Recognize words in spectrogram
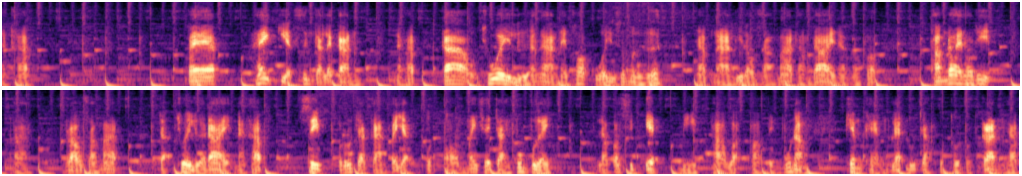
นะครับ 8. ให้เกียรติซึ่งกันและกันนะครับ 9. ช่วยเหลืองานในครอบครัวอยู่เสมอนะครับงานที่เราสามารถทำได้นะครับ เราก็ทำได้เท่าที่เราสามารถจะช่วยเหลือได้นะครับ 10. รู้จักการประหยัดอดออมไม่ใช้จ่ายฟุ่มเฟือย แล้วก็ 11 มีภาวะความเป็นผู้นำเข้มแข็งและรู้จักอดทนอดกลั้นครับ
